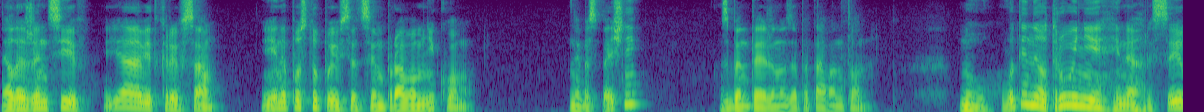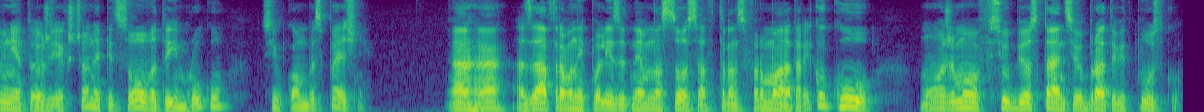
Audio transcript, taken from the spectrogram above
Але жінців я відкрив сам і не поступився цим правом нікому. Небезпечні? збентежено запитав Антон. Ну, вони не отруйні і не агресивні, тож якщо не підсовувати їм руку, цілком безпечні. Ага, а завтра вони полізуть не в насос, а в трансформатор. І ку-ку! Можемо всю біостанцію брати відпустку.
